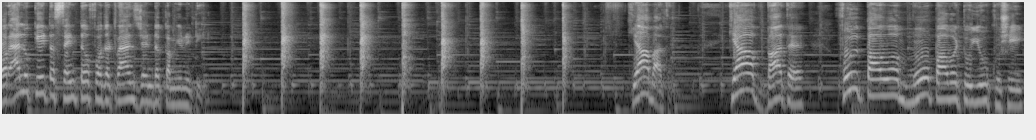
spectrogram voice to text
और allocate a centre for the transgender community क्या बात है? क्या बात है? Full power more power to you Khushi.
